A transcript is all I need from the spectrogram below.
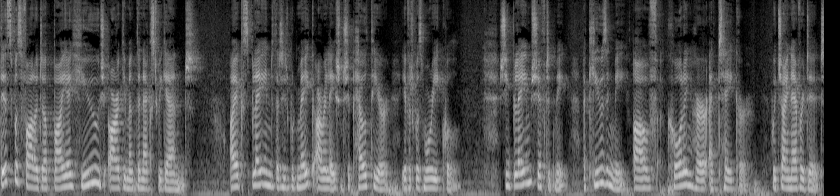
This was followed up by a huge argument the next weekend. I explained that it would make our relationship healthier if it was more equal. She blame shifted me, accusing me of calling her a taker, which I never did,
